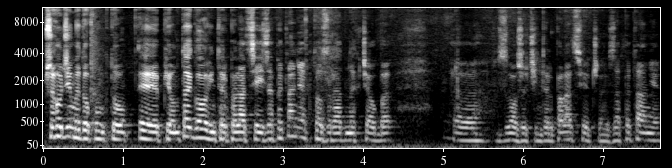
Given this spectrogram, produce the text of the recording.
Przechodzimy do punktu e, piątego. Interpelacje i zapytania. Kto z radnych chciałby e, złożyć interpelację czy zapytanie?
